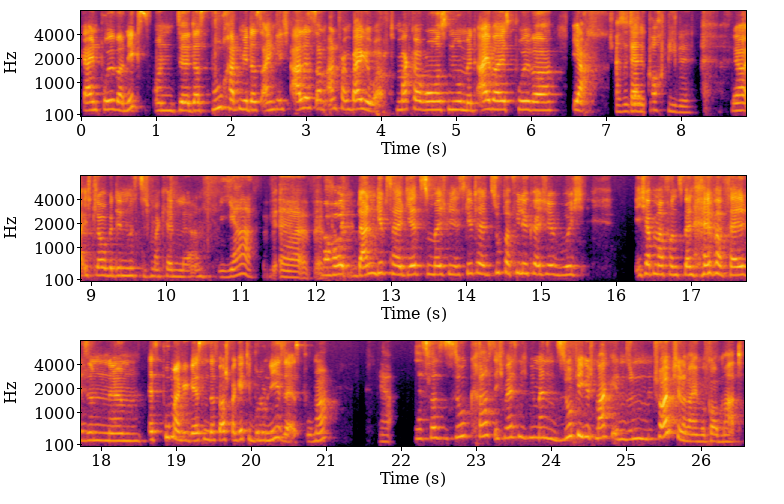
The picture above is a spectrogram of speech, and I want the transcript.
kein Pulver, nichts. Und äh, das Buch hat mir das eigentlich alles am Anfang beigebracht. Macarons nur mit Eiweißpulver. Ja. Also deine Kochbibel. Ja, ich glaube, den müsste ich mal kennenlernen. Ja. Äh, heute, dann gibt es halt jetzt zum Beispiel, es gibt halt super viele Köche, wo ich, ich habe mal von Sven Helverfeld so ein ähm, Espuma gegessen, das war Spaghetti Bolognese Espuma. Das war so krass. Ich weiß nicht, wie man so viel Geschmack in so ein Schäumchen reinbekommen hat.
